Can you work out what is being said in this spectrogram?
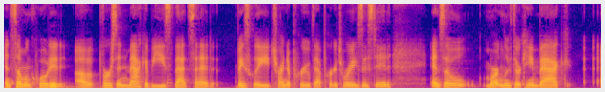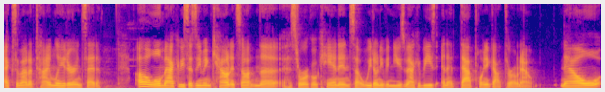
and someone quoted a verse in Maccabees that said, basically trying to prove that purgatory existed. And so Martin Luther came back X amount of time later and said, oh, well, Maccabees doesn't even count. It's not in the historical canon, so we don't even use Maccabees. And at that point, it got thrown out. Now,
